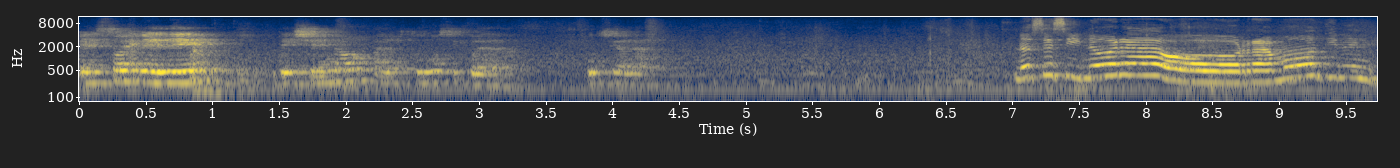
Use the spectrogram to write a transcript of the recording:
el sol le dé de lleno a los tubos y pueda funcionar. No sé si Nora o Ramón tienen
